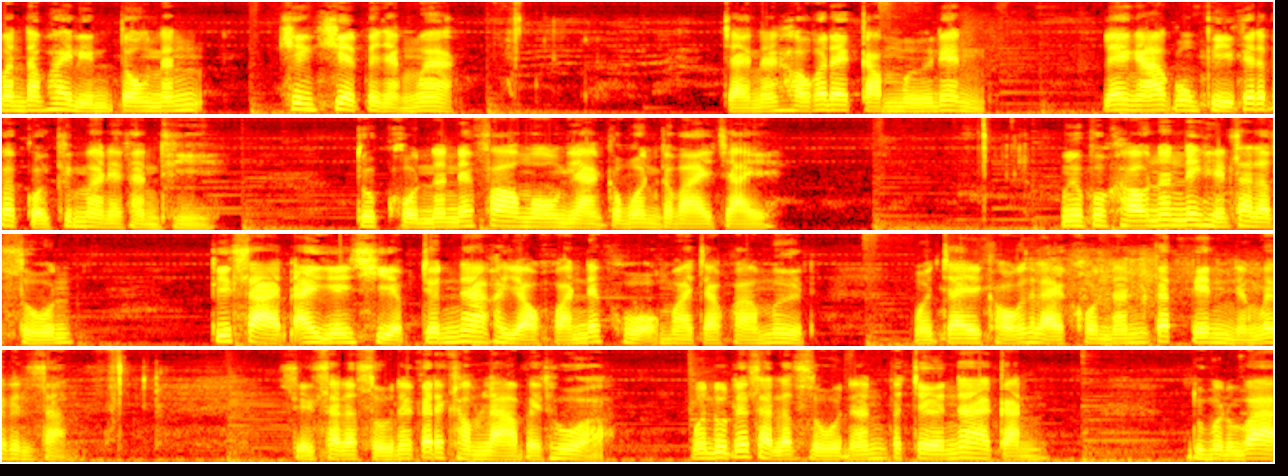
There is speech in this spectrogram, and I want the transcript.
มันทำให้หลินตรงนั้นเคร่งเครียดเป็นอย่างมาก จากนั้นเขาก็ได้กำมือแน่น และง้ากงพีก็ได้ปรากฏขึ้นมาในทันที ทุกคนนั้นได้เฝ้ามองอย่างกระวนกระวายใจ เมื่อพวกเขานั้นได้เห็นสารสูรที่ศาสาดไอเย็นเฉียบจนหน้าเขย่าขวัญได้โผล่ออกมาจากความมืด หัวใจของหลายคนนั้นก็เต้นอย่างไม่เป็นสัมเสียงสารสูรนั้นก็ได้คำรามไปทั่ว มนุษย์และสารสูรนั้นเผชิญหน้ากัน ดูเหมือนว่า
